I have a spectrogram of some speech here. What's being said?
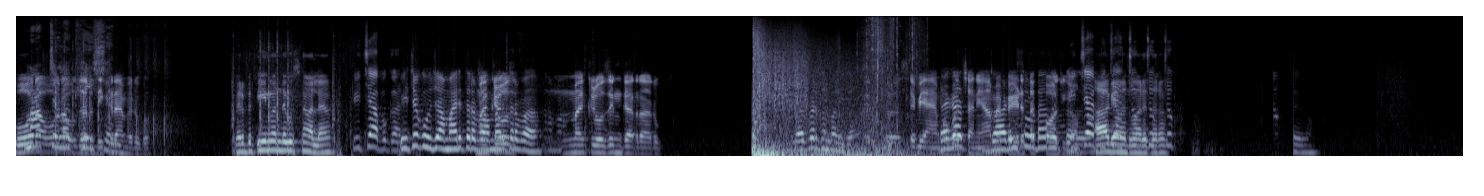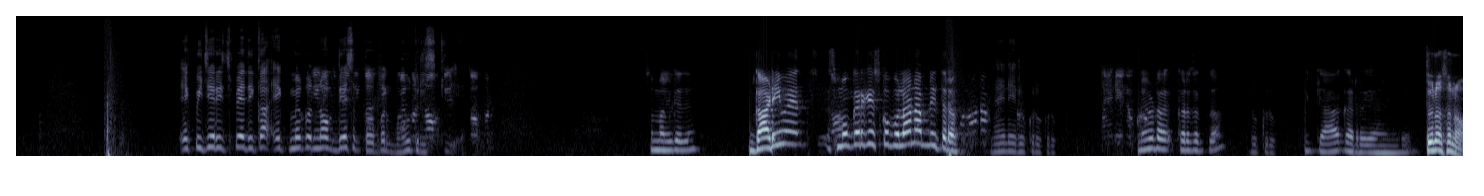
वो रहा वो रहा उधर दिख रहा है मेरे को। मेरे पे तीन बंदे घुसने वाले हैं। पीछे आप कर पीछे कूद जा हमारी तरफ़ आ, मैं हमारी तरफ़ मैं क्लोजिंग कर रहा रुक। वाइपर संभल गया से भी आया रहेगा, बचा नहीं हाँ, मैं पेड़ तक पहुँच गया। आ गया मैं तुम्हारी तरफ़। एक पीछे रिच पे दिखा एक मेरे को नॉक दे सकता हूँ पर बहुत रिस्की है। संभल के दे। गाड़ी में स्मोक करके इसको बुला ना अपनी तरफ़। नहीं नहीं रुक रुक रुक। नहीं उठा कर सकता रुक रुक। क्या कर रही है अंडे? सुनो सुनो।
